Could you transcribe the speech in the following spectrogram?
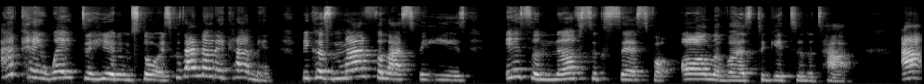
I can't wait to hear them stories because I know they're coming. Because my philosophy is it's enough success for all of us to get to the top. I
